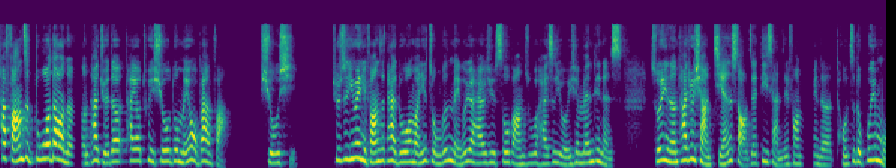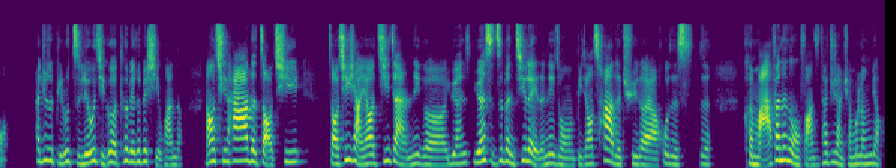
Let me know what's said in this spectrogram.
他房子多到呢，他觉得他要退休都没有办法休息，就是因为你房子太多嘛，你总共每个月还要去收房租，还是有一些 maintenance，所以呢，他就想减少在地产这方面的投资的规模，他就是比如只留几个特别特别喜欢的，然后其他的早期早期想要积攒那个原原始资本积累的那种比较差的区的呀，或者是很麻烦那种房子，他就想全部扔掉，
